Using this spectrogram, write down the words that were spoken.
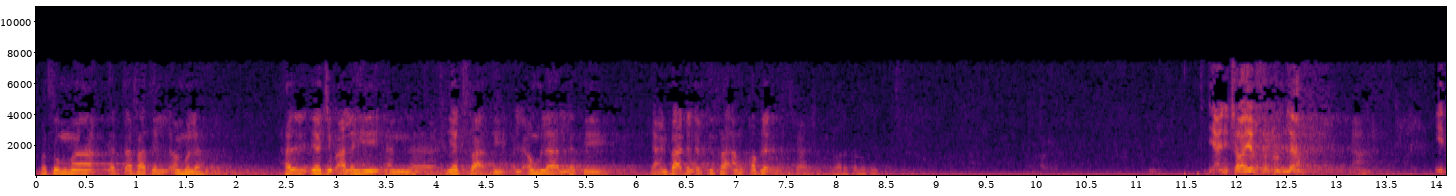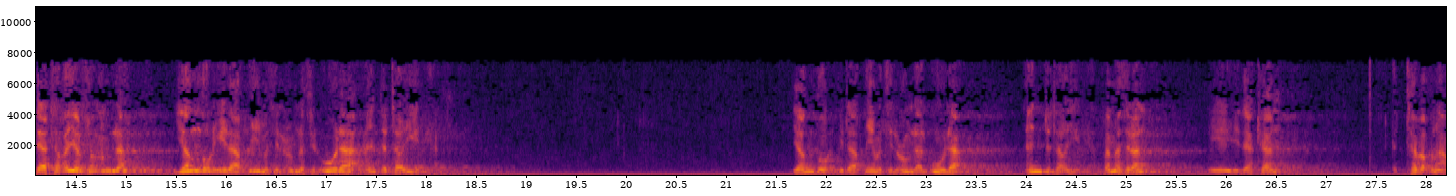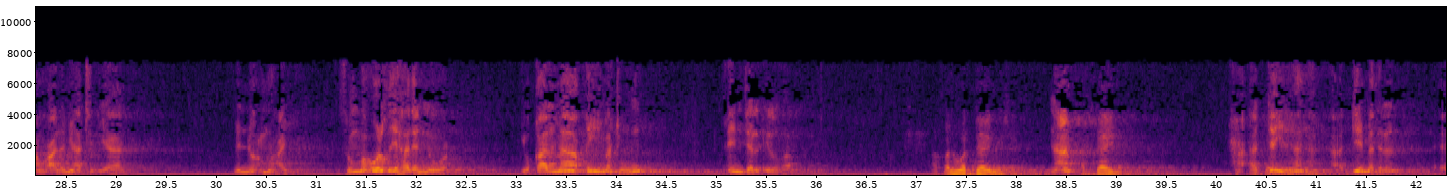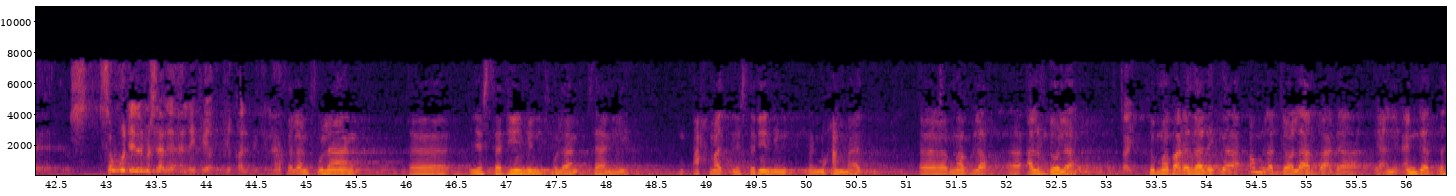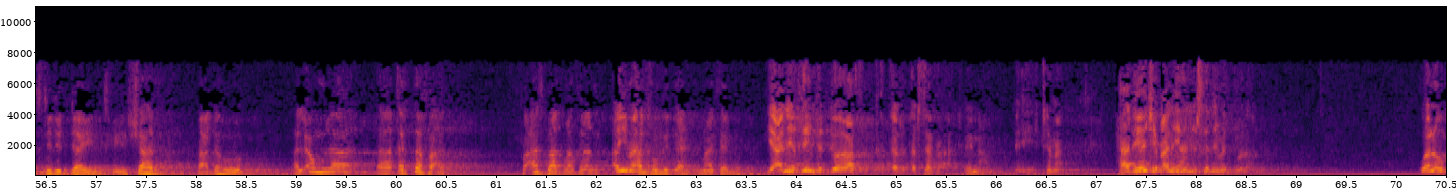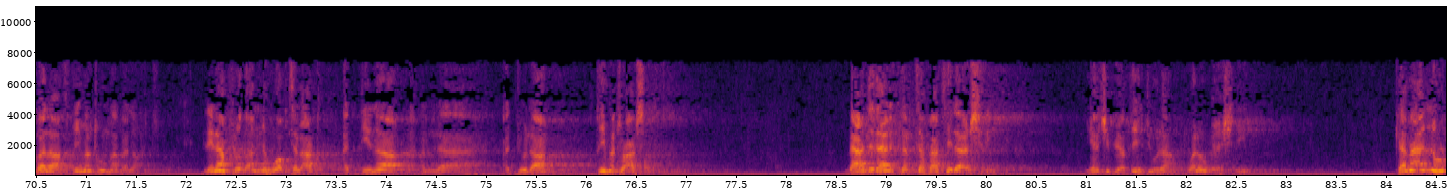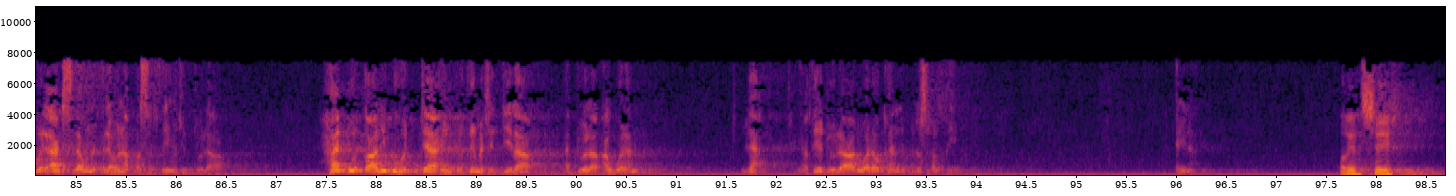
وثم ارتفعت العملة. هل يجب عليه أن يدفع بالعملة التي يعني بعد الارتفاع أم قبل الارتفاع؟ بارك الله فيك. يعني تغيرت العملة؟ نعم. إذا تغيرت العملة ينظر إلى قيمة العملة الأولى عند تغييرها. ينظر إلى قيمة العملة الأولى عند تغييرها. فمثلا إذا كان اتفقنا على مئة ريال من نوع معين. ثم ألغي هذا النوع. يقال ما قيمته عند الإلغاء. عفوا هو الدين يا شيخ. نعم. الدين. الدين هذا الدين مثلا آه، لي المسألة اللي في قلبك الآن. مثلا فلان آه، يستدين من فلان ثاني أحمد يستدين من من محمد آه، مبلغ ألف دولار. طيب. ثم بعد ذلك عملة دولار بعد يعني عند تسديد الدين في الشهر بعده العملة ارتفعت. فأصبحت مثلا 1200 يعني قيمة الدولار ارتفعت. إي نعم. إيه تمام. هذا يجب عليه أن يسلم الدولار. ولو بلغت قيمته ما بلغت. لنفرض أنه وقت العقد الدينار الدولار قيمته عشرة. بعد ذلك ارتفعت إلى عشرين. يجب يعطيه دولار ولو بعشرين. كما أنه بالعكس لو, لو نقصت قيمة الدولار. هل يطالبه الداعم بقيمة الدولار الدولار أولا؟ لا يعطيه دولار ولو كان بنصف القيمة. أي نعم. فضيلة الشيخ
